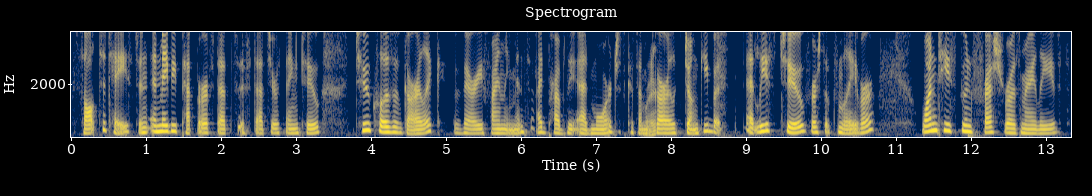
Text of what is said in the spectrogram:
salt to taste, and, and maybe pepper if that's if that's your thing too. Two cloves of garlic, very finely minced. I'd probably add more just because I'm a garlic junkie, but at least two for some flavor. One teaspoon fresh rosemary leaves,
